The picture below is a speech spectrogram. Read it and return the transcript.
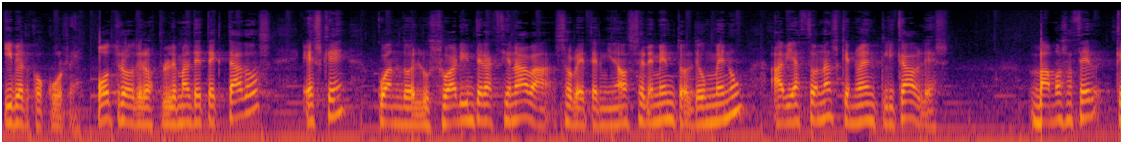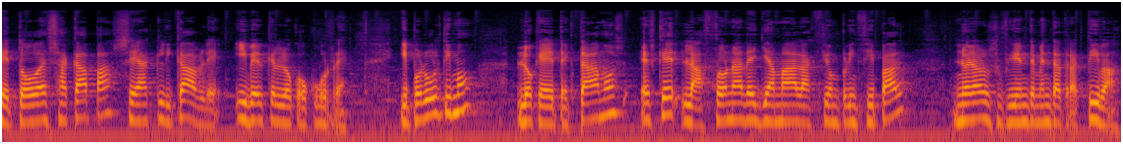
y ver qué ocurre. Otro de los problemas detectados es que cuando el usuario interaccionaba sobre determinados elementos de un menú, había zonas que no eran clicables. Vamos a hacer que toda esa capa sea clicable y ver qué es lo que ocurre. Y por último, lo que detectábamos es que la zona de llamada a la acción principal no era lo suficientemente atractiva,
